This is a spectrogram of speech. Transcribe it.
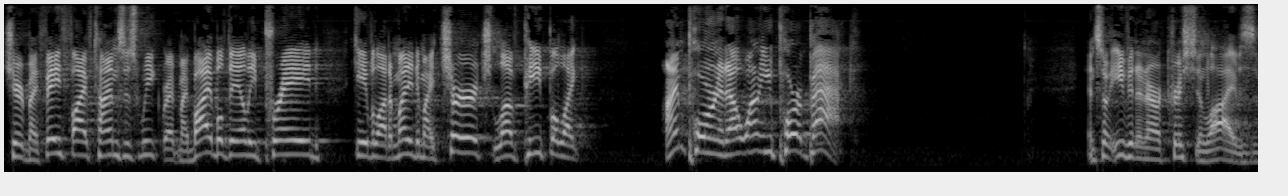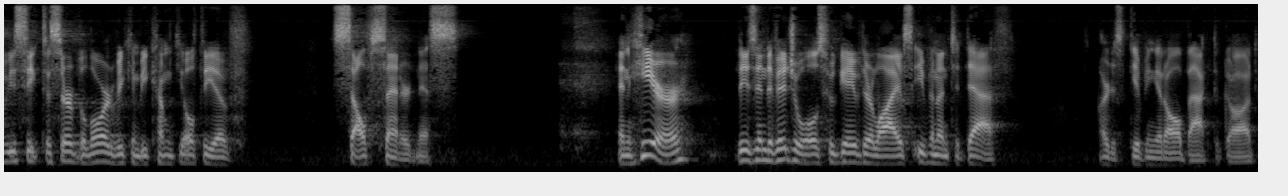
Shared my faith five times this week, read my Bible daily, prayed, gave a lot of money to my church, loved people. Like, I'm pouring it out. Why don't you pour it back? And so, even in our Christian lives, as we seek to serve the Lord, we can become guilty of self centeredness. And here, these individuals who gave their lives even unto death are just giving it all back to God.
